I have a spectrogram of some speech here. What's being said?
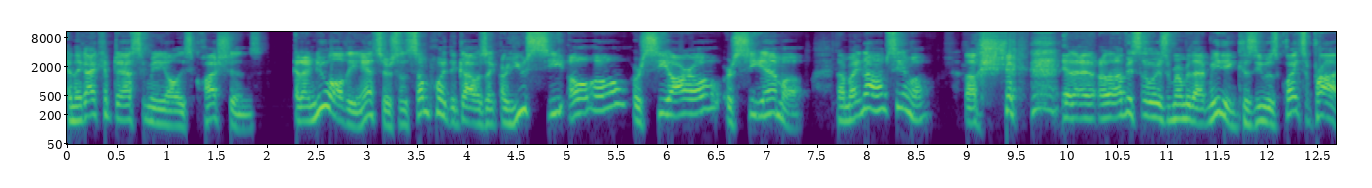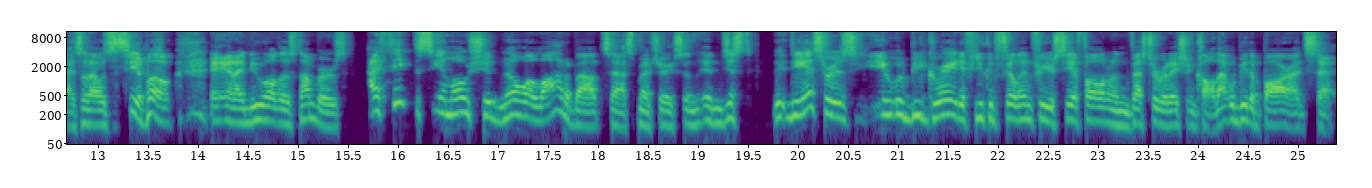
and the guy kept asking me all these questions, and I knew all the answers. So at some point, the guy was like, "Are you COO or CRO or CMO?" And I'm like, "No, I'm CMO." Uh, and I, obviously always remember that meeting because he was quite surprised that I was a CMO and I knew all those numbers. I think the CMO should know a lot about SaaS metrics and, and just the, the answer is it would be great if you could fill in for your CFO on an investor relation call. That would be the bar I'd set.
